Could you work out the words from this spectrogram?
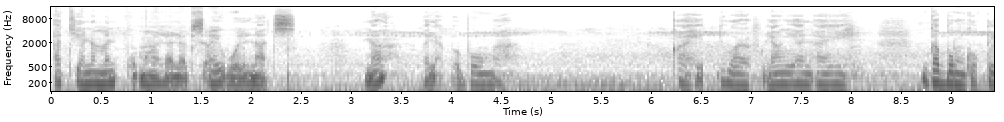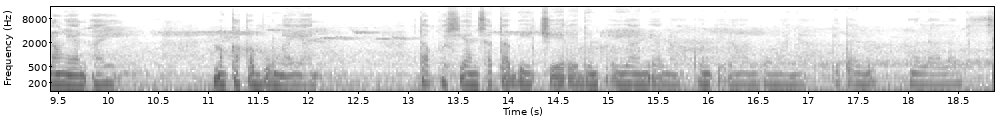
At yan naman po mga lalabs ay walnuts. No? Wala pa bunga kahit dwarf lang yan ay gabunggok lang yan ay magkakabunga yan. Tapos yan sa tabi cherry din po yan yan o kunti lang ang bunga niya. Kita nyo mga lalabs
